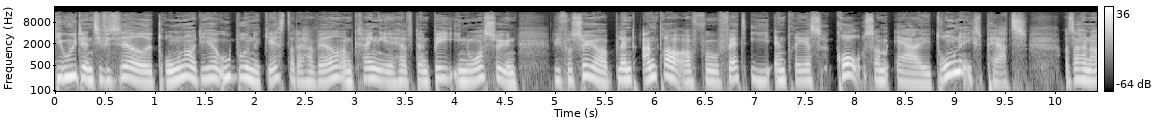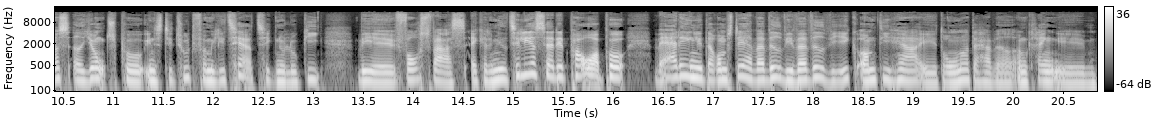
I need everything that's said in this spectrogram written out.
de uidentificerede droner og de her ubudne gæster, der har været omkring øh, Halfdan B i Nordsøen. Vi forsøger blandt andre at få fat i Andreas Grå, som er øh, droneekspert, og så er han også adjunkt på Institut for Militærteknologi ved øh, Forsvarsakademiet. Til lige at sætte et par ord på, hvad er det egentlig, der rumsterer? Hvad ved vi? Hvad ved vi ikke om de her øh, droner, der har været omkring øh,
